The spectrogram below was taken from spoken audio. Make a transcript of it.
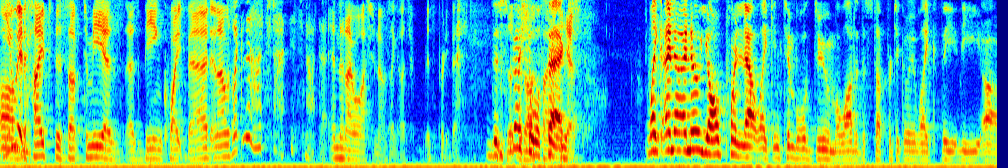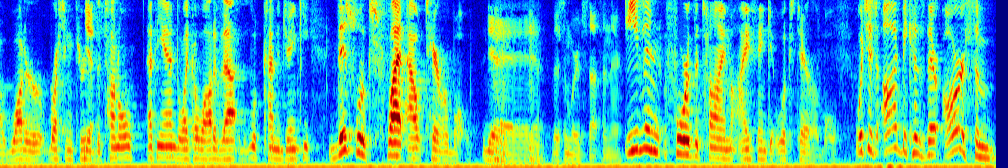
You Um, had hyped this up to me as as being quite bad, and I was like, "No, it's not. It's not that." And then I watched it, and I was like, "Oh, it's, it's pretty bad." the special dogfight? effects. Yes. Like I know, I know y'all pointed out like in Temple of Doom, a lot of the stuff, particularly like the the uh, water rushing through Yes. the tunnel at the end, like a lot of that looked kind of janky. This looks flat out terrible. Yeah, yeah, yeah, yeah. There's some weird stuff in there. Even for the time, I think it looks terrible. Which is odd because there are some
